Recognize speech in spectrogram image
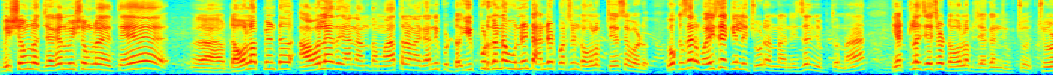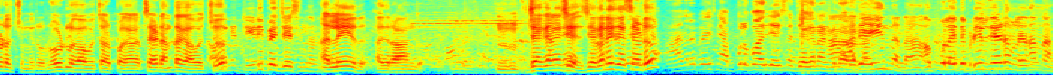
విషయంలో జగన్ విషయంలో అయితే డెవలప్మెంట్ అవ్వలేదు కానీ అంత మాత్రాన కానీ ఇప్పుడు ఇప్పుడు కన్నా ఉన్నింటే హండ్రెడ్ పర్సెంట్ డెవలప్ చేసేవాడు. ఒకసారి వైజాగ్ వెళ్ళి చూడన్న నిజం చెప్తున్నా. ఎట్లా చేసాడు డెవలప్ జగన్ చూడొచ్చు మీరు. రోడ్లు కావచ్చు సైడ్ అంతా కావచ్చు. టీడీపీ చేసిందంట. ఆ, లేదు అది రాంగ్. జగనే చే- జగనే చేశాడు. ఆంధ్రప్రదేశ్ని అప్పుల పాలు చేసిన జగన్ అంటున్నారు అది అయ్యిందన్న. అప్పులు అయితే ఇప్పుడు చేయడం లేదన్న.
